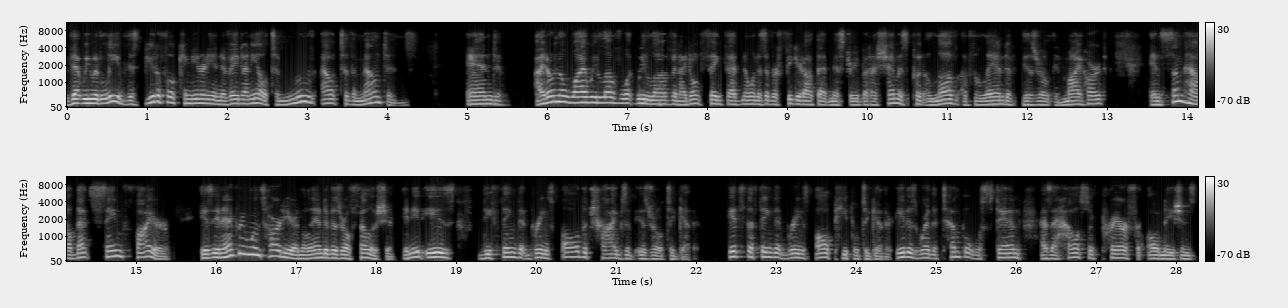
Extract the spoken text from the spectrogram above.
that we would leave this beautiful community in Neve Daniel to move out to the mountains. And I don't know why we love what we love, and I don't think that no one has ever figured out that mystery, but Hashem has put a love of the land of Israel in my heart. And somehow that same fire is in everyone's heart here in the Land of Israel Fellowship. And it is the thing that brings all the tribes of Israel together. It's the thing that brings all people together. It is where the temple will stand as a house of prayer for all nations.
